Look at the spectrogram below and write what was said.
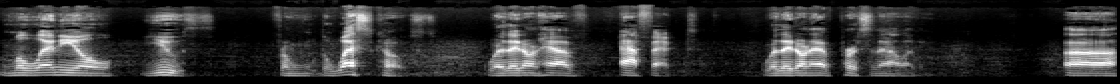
millennial youth from the West Coast, where they don't have affect, where they don't have personality. Uh,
